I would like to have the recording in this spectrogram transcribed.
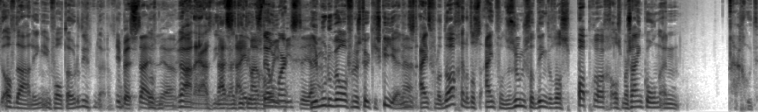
afdaling in Valto, dat is... Nou, dat Is best stijl, dat ja. Ja, nou ja, is niet, Nou, stijl, heel maar stil, rode maar piste, ja. je moet hem wel even een stukje skiën. En Ja. het is het eind van de dag en dat was het eind van het seizoen. Dus dat ding, dat was papperig als maar zijn kon. En ja, goed.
